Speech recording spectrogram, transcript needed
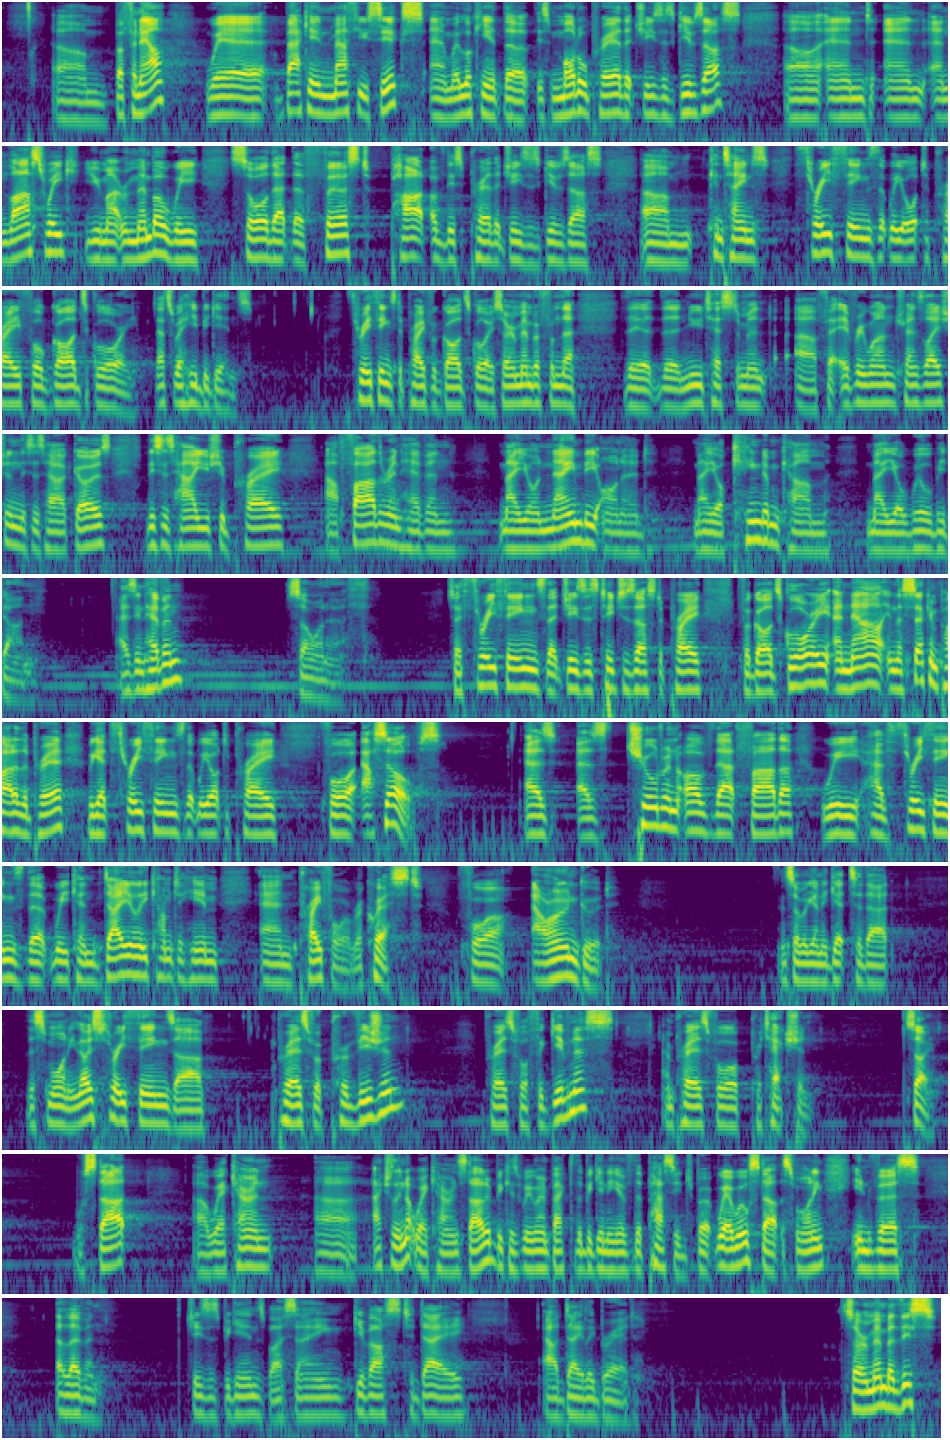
Um, but for now, we're back in Matthew 6 and we're looking at the, this model prayer that Jesus gives us. Uh, and, and, and last week, you might remember, we saw that the first part of this prayer that Jesus gives us um, contains three things that we ought to pray for God's glory. That's where he begins. Three things to pray for God's glory. So remember from the, the, the New Testament uh, for everyone translation, this is how it goes. This is how you should pray Our Father in heaven, may your name be honored, may your kingdom come, may your will be done. As in heaven, so on earth. So, three things that Jesus teaches us to pray for God's glory. And now, in the second part of the prayer, we get three things that we ought to pray for ourselves. As, as children of that Father, we have three things that we can daily come to Him and pray for, request for our own good. And so, we're going to get to that this morning. Those three things are prayers for provision prayers for forgiveness, and prayers for protection. So, we'll start uh, where Karen, uh, actually, not where Karen started because we went back to the beginning of the passage, but where we'll start this morning in verse 11. Jesus begins by saying, Give us today our daily bread. So remember, this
